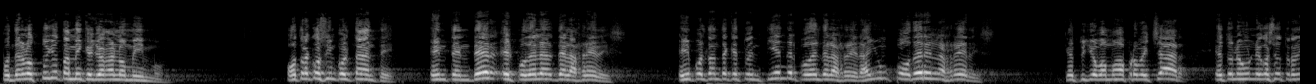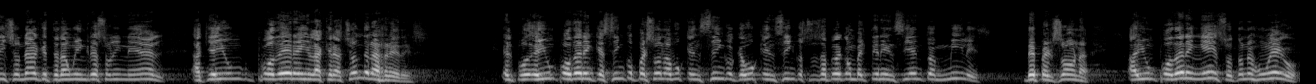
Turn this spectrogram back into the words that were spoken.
Poner a los tuyos también que ellos hagan lo mismo. Otra cosa importante, entender el poder de las redes. Es importante que tú entiendas el poder de las redes. Hay un poder en las redes que tú y yo vamos a aprovechar. Esto no es un negocio tradicional que te da un ingreso lineal. Aquí hay un poder en la creación de las redes. hay un poder en que cinco personas busquen cinco, que busquen cinco. Eso se puede convertir en cientos, en miles de personas. Hay un poder en eso, esto no es juego.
